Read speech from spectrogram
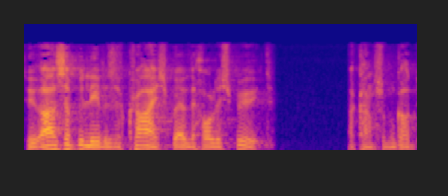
To us as believers of Christ, we have the Holy Spirit. That comes from God.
